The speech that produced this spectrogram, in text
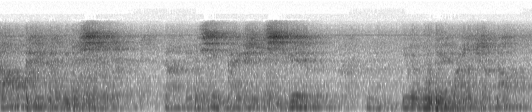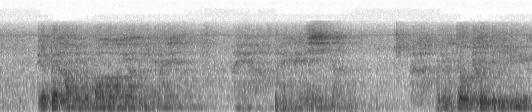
好好看一看你的心。啊，你的心开始喜悦了，嗯，因为五点马上就要到了，准备好你的包包要离开了，哎呀，太开心了，我要走出地狱了，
